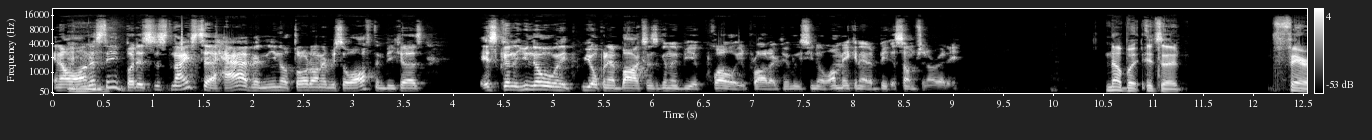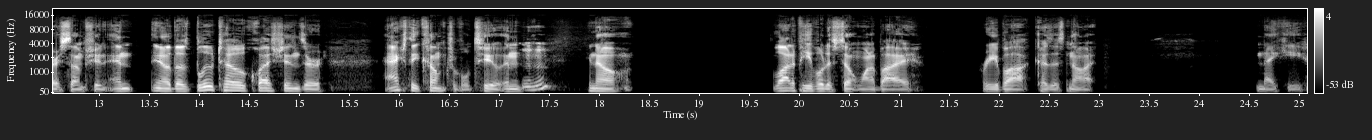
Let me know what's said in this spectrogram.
in all Mhm. honesty, but it's just nice to have and you know throw it on every so often because it's gonna you know when you open that box it's gonna be a quality product. At least you know I'm making that a big assumption already. No, but it's a fair assumption. And, you know, those blue toe questions are actually comfortable too. And, Mm-hmm. you know, a lot of people just don't want to buy Reebok because it's not Nike.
